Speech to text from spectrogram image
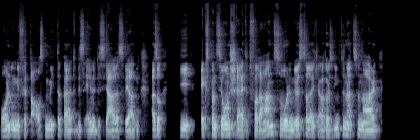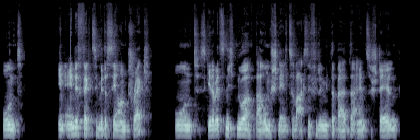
wollen ungefähr 1000 Mitarbeiter bis Ende des Jahres werden. Also die Expansion schreitet voran, sowohl in Österreich auch als international. Und im Endeffekt sind wir da sehr on track. Und es geht aber jetzt nicht nur darum, schnell zu wachsen, viele Mitarbeiter einzustellen.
